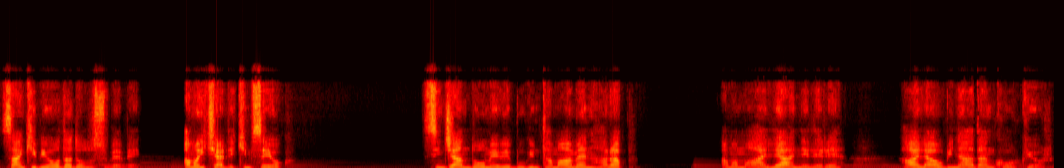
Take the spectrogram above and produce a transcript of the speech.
Sanki bir oda dolusu bebek. Ama içeride kimse yok. Sincan doğum evi bugün tamamen harap. Ama mahalle anneleri hala o binadan korkuyor.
